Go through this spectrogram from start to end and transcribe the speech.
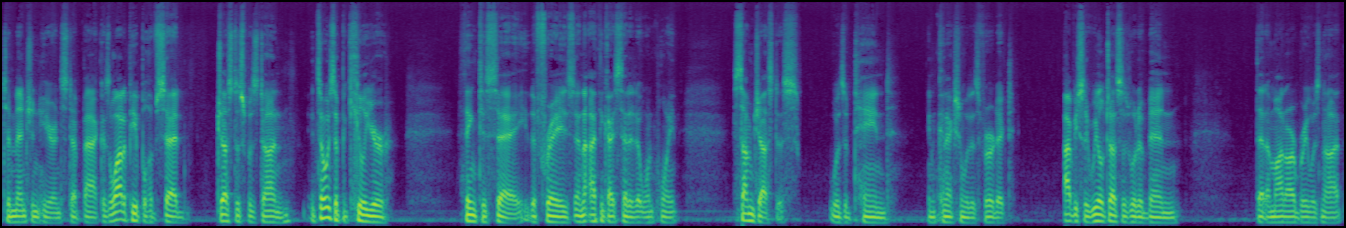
to mention here and step back, because a lot of people have said justice was done. It's always a peculiar thing to say, the phrase, and I think I said it at one point some justice was obtained in connection with this verdict. Obviously, real justice would have been that Ahmaud Arbery was not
